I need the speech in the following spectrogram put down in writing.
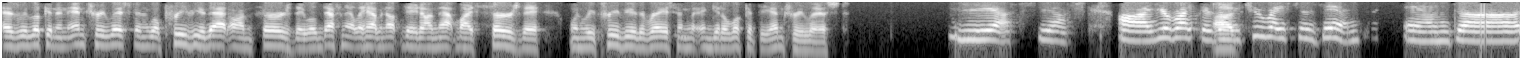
as we look at an entry list, and we'll preview that on Thursday. We'll definitely have an update on that by Thursday when we preview the race and, and get a look at the entry list. Yes, yes. Uh, you're right. There's uh, only two races in, and uh,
